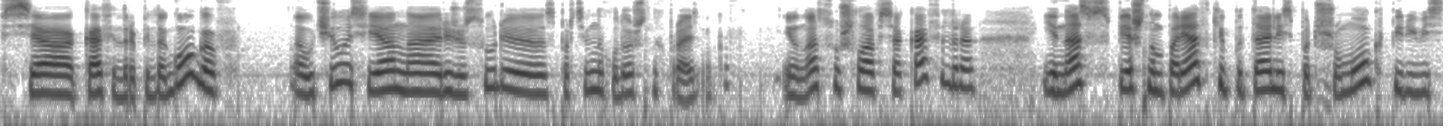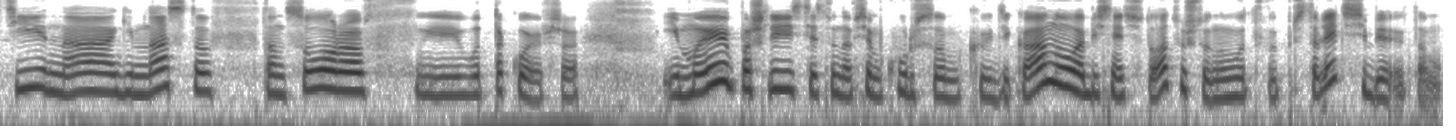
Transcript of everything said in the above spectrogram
вся кафедра педагогов, а училась я на режиссуре спортивно-художественных праздников. И у нас ушла вся кафедра, и нас в спешном порядке пытались под шумок перевести на гимнастов, танцоров и вот такое все. И мы пошли, естественно, всем курсом к декану объяснять ситуацию, что, ну вот вы представляете себе, там,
